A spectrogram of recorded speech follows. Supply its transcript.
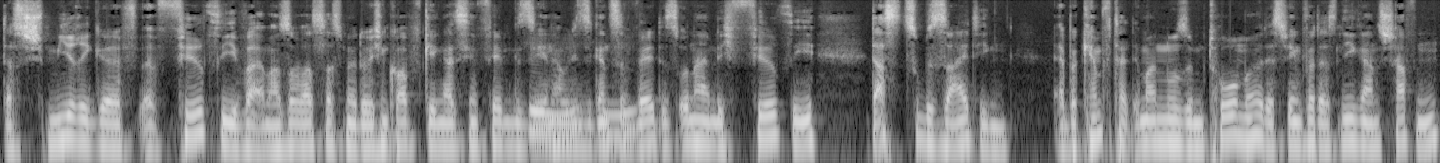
das Schmierige, äh, Filthy war immer sowas, was mir durch den Kopf ging, als ich den Film gesehen mhm. habe. Diese ganze mhm. Welt ist unheimlich filthy, das zu beseitigen. Er bekämpft halt immer nur Symptome, deswegen wird er es nie ganz schaffen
